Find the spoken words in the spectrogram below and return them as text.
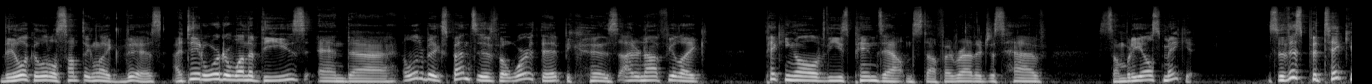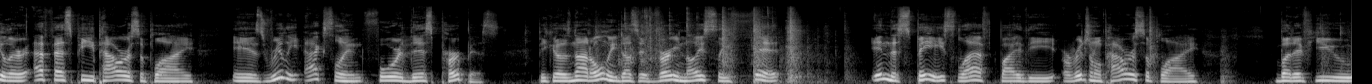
They look a little something like this. I did order one of these and uh, a little bit expensive, but worth it because I do not feel like picking all of these pins out and stuff. I'd rather just have somebody else make it. So this particular FSP power supply is really excellent for this purpose because not only does it very nicely fit in the space left by the original power supply, but if you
